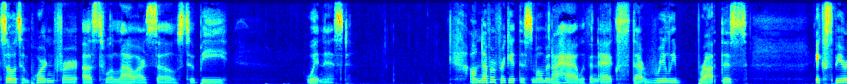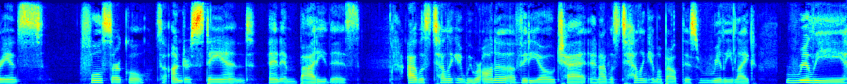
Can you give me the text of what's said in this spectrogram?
So it's important for us to allow ourselves to be witnessed. I'll never forget this moment I had with an ex that really brought this experience full circle to understand and embody this. I was telling him, we were on a, a, video chat, and I was telling him about this really, like, really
